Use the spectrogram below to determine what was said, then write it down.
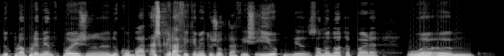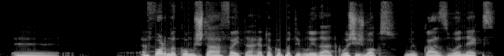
do que propriamente depois no, no combate. Acho que graficamente o jogo está fixe. E só uma nota para o, um, a forma como está feita a retrocompatibilidade com a Xbox, no caso o Anex,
